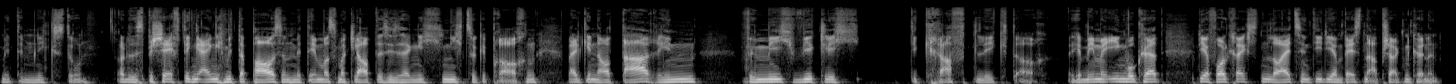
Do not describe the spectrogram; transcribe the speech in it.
mit dem Nichtstun. Oder das Beschäftigen eigentlich mit der Pause und mit dem, was man glaubt, das ist eigentlich nicht zu gebrauchen, weil genau darin für mich wirklich die Kraft liegt auch. Ich habe immer irgendwo gehört, die erfolgreichsten Leute sind die, die am besten abschalten können.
